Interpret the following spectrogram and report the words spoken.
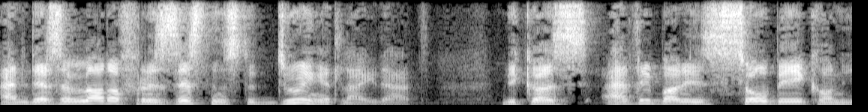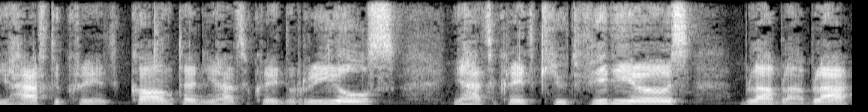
And there's a lot of resistance to doing it like that because everybody is so big on you have to create content, you have to create reels, you have to create cute videos, blah, blah, blah.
